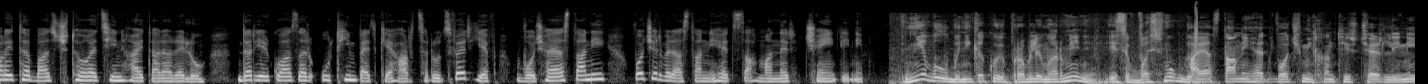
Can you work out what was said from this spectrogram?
առիթը բաց չթողեցին հայտարարելու։ Դեռ 2008-ին պետք է հարցը լուծվեր եւ ոչ Հայաստանի, ոչ էլ Վրաստանի հետ սահմաններ չէին լինի։ Не было бы никакой проблемы Армении, если в 8 году Հայաստանի հետ ոչ մի խնդիր չէր լինի,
